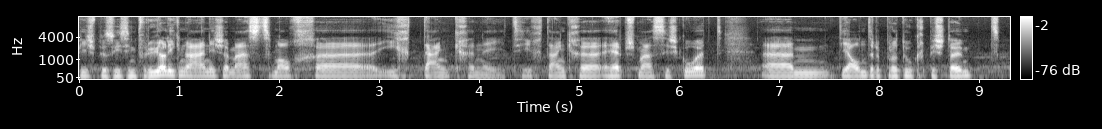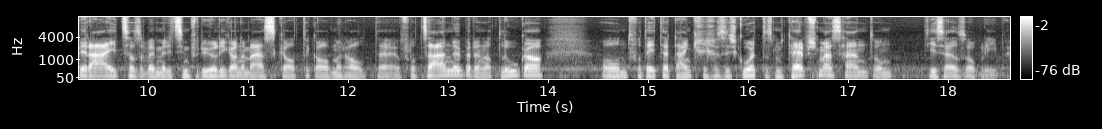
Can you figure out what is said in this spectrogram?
beispielsweise im Frühling noch eine Messe zu machen, ich denke nicht. Ich denke, Herbstmesse ist gut. Ähm, die anderen Produkte bestehen bereits. Also wenn man jetzt im Frühling an eine Messe geht, dann geht man halt äh, auf Luzern über, nach die Luga. Und von dort her denke ich, es ist gut, dass wir die Herbstmesse haben und die soll so bleiben.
